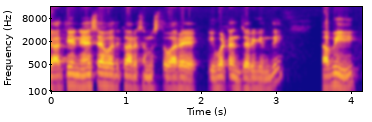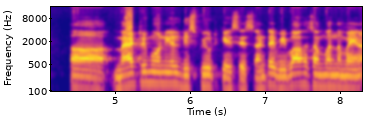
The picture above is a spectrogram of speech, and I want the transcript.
జాతీయ న్యాయసేవాధికార సంస్థ వారే ఇవ్వటం జరిగింది. అవి మ్యాట్రిమోనియల్ డిస్ప్యూట్ కేసెస్ అంటే వివాహ సంబంధమైన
